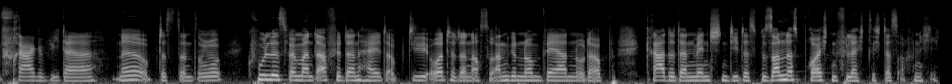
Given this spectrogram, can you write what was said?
Frage wieder, ne, ob das dann so cool ist, wenn man dafür dann halt, ob die Orte dann auch so angenommen werden oder ob gerade dann Menschen, die das besonders bräuchten, vielleicht sich das auch nicht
